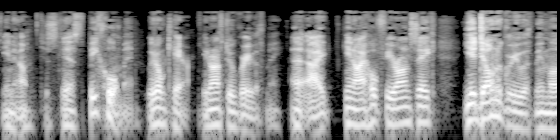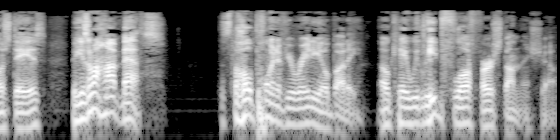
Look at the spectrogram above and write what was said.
You know, just just be cool, man. We don't care. You don't have to agree with me. I, I you know, I hope for your own sake you don't agree with me most days because I'm a hot mess. That's the whole point of your radio, buddy. Okay, we lead flaw first on this show.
